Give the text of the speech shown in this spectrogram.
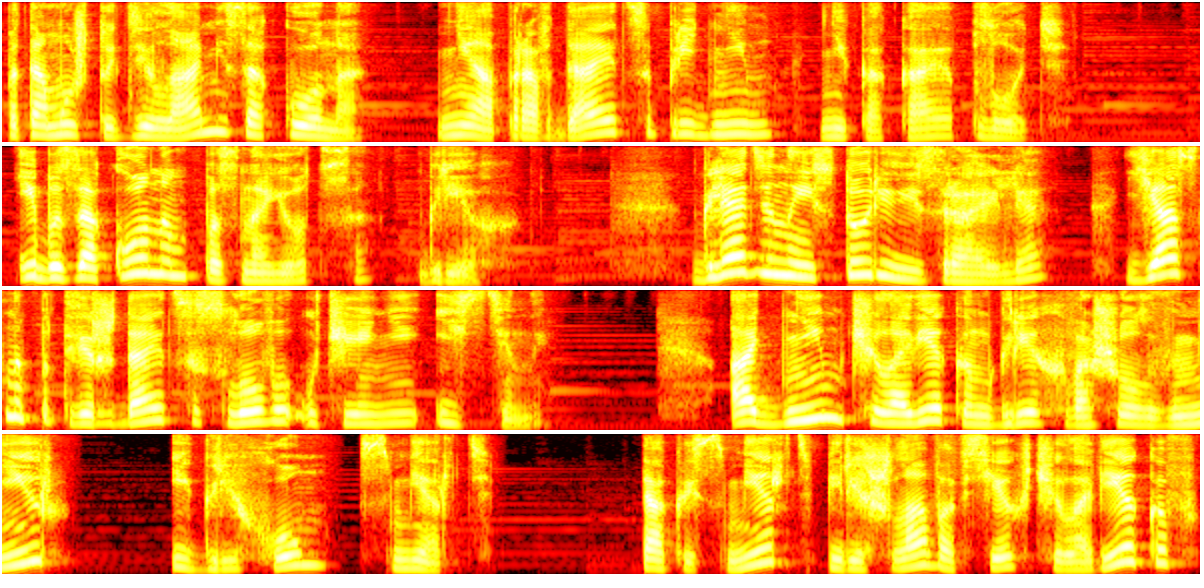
потому что делами закона не оправдается пред Ним никакая плоть. Ибо законом познается грех. Глядя на историю Израиля, ясно подтверждается слово учения истины. Одним человеком грех вошел в мир, и грехом смерть так и смерть перешла во всех человеков,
